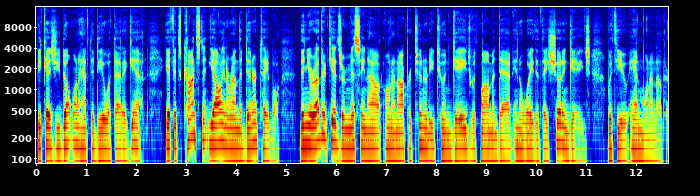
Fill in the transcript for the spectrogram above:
because you don't want to have to deal with that again. If it's constant yelling around the dinner table, then your other kids are missing out on an opportunity to engage with mom and dad in a way that they should engage with you and one another.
